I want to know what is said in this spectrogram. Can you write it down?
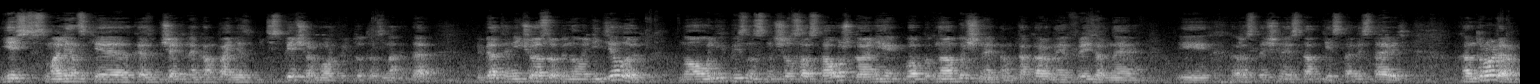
Есть в Смоленске такая замечательная компания диспетчер, может быть кто-то знает, да? Ребята ничего особенного не делают, но у них бизнес начался с того, что они на обычные там, токарные, фрезерные и расточные станки стали ставить контроллер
